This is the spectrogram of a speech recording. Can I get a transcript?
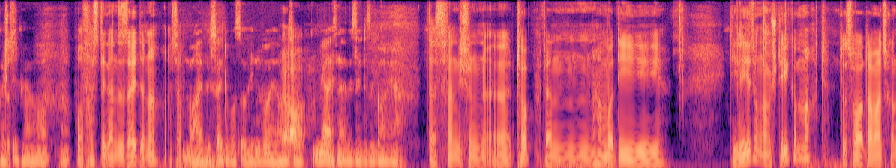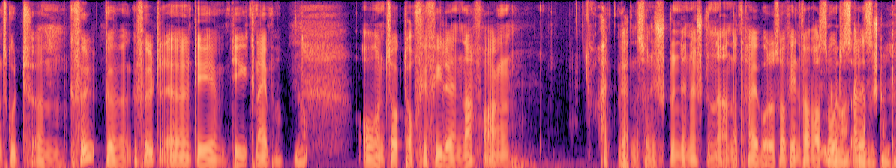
richtig, das ja, ja. War fast eine ganze Seite, ne? Also, eine halbe Seite war es auf jeden Fall, ja. ja. Also mehr als eine halbe Seite sogar, ja. Das fand ich schon äh, top. Dann haben wir die, die Lesung am Steg gemacht. Das war damals ganz gut ähm, gefüllt, ge, gefüllt äh, die, die Kneipe. Ja. Und sorgte auch für viele Nachfragen hat, wir hatten so eine Stunde, eine Stunde anderthalb oder so. Auf jeden Fall war es so, ja, dass alles Stunde,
